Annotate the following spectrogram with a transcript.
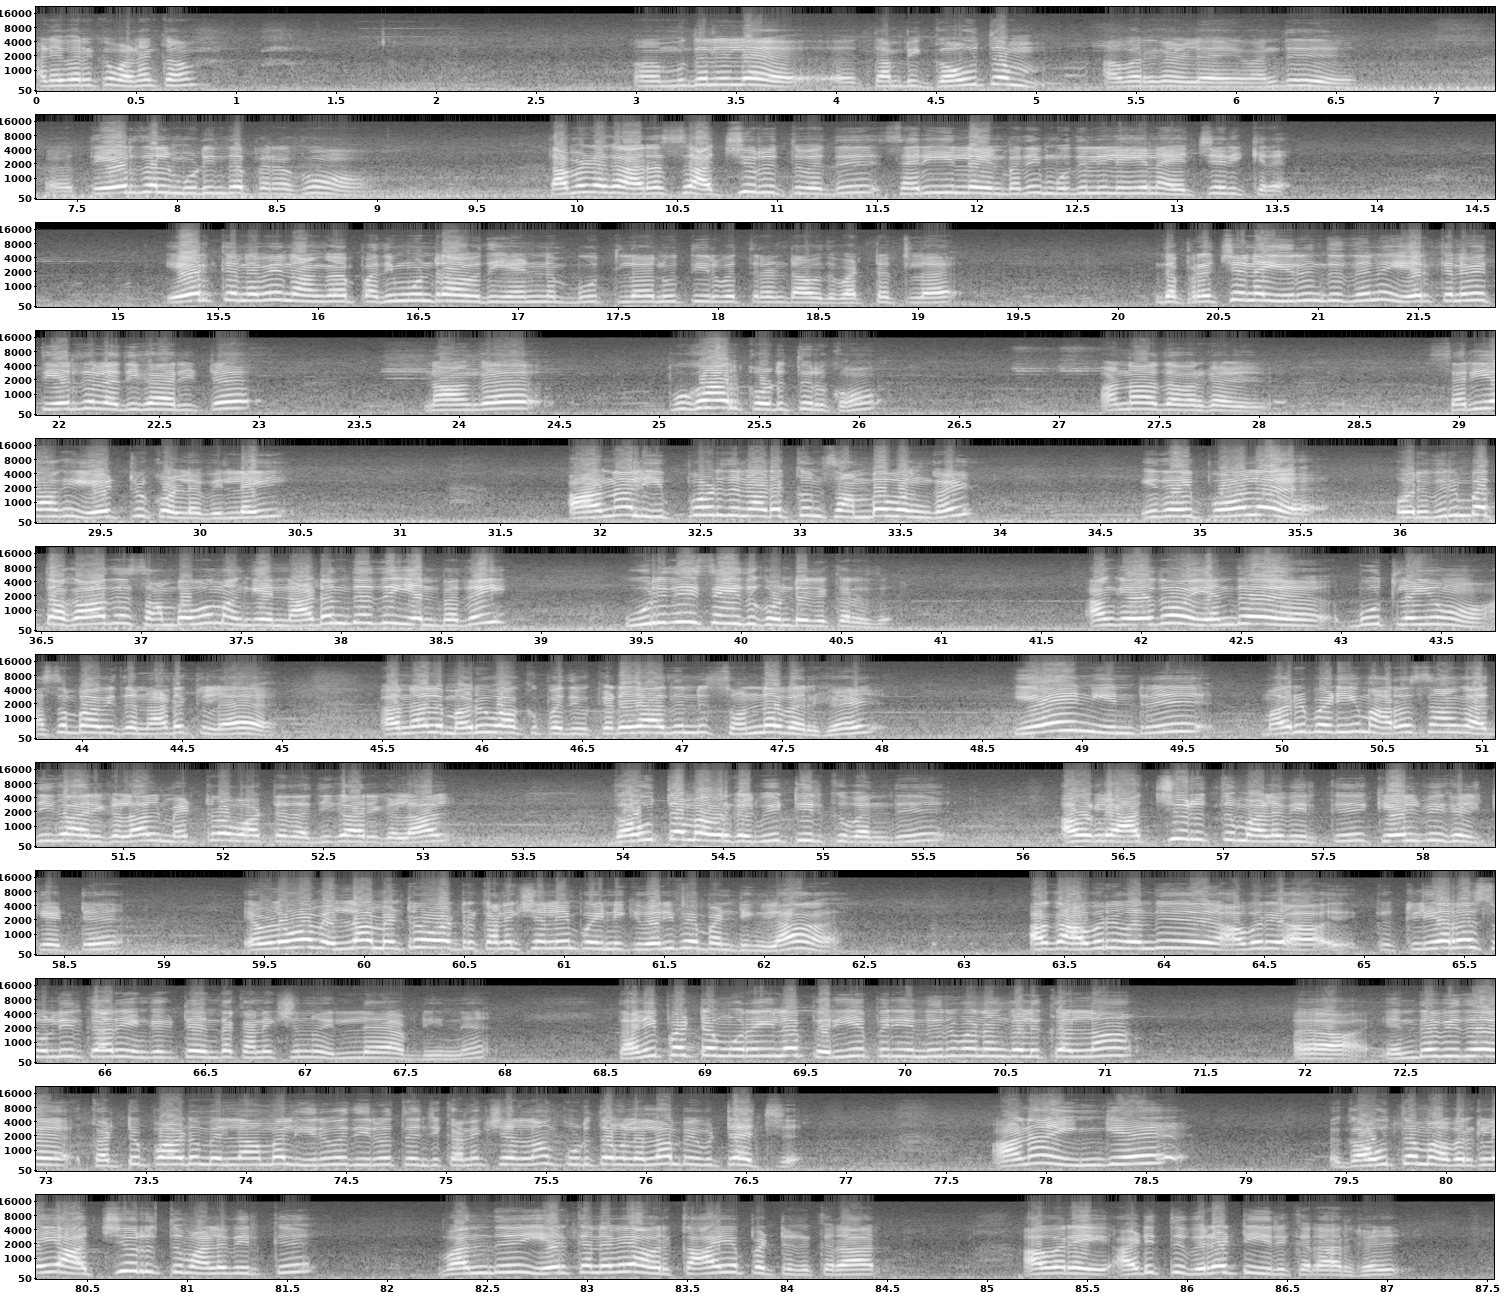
அனைவருக்கும் வணக்கம். முதலில் தம்பி கௌதம் அவர்களை வந்து தேர்தல் முடிந்த பிறகும் தமிழக அரசு அச்சுறுத்துவது சரியில்லை என்பதை முதலிலேயே நான் எச்சரிக்கிறேன். ஏற்கனவே நாங்கள் பதிமூன்றாவது எண் பூத்தில் நூற்றி இருபத்தி ரெண்டாவது வட்டத்தில் இந்த பிரச்சனை இருந்ததுன்னு ஏற்கனவே தேர்தல் அதிகாரிகிட்ட நாங்கள் புகார் கொடுத்துருக்கோம். ஆனால் அது அவர்கள் சரியாக ஏற்றுக்கொள்ளவில்லை. ஆனால் இப்பொழுது நடக்கும் சம்பவங்கள் இதை போல ஒரு விரும்பத்தகாத சம்பவம் அங்கே நடந்தது என்பதை உறுதி செய்து கொண்டிருக்கிறது. அங்கே ஏதோ எந்த பூத்லையும் அசம்பாவிதம் நடக்கலை. அதனால் மறு வாக்குப்பதிவு கிடையாதுன்னு சொன்னவர்கள் ஏன் இன்று மறுபடியும் அரசாங்க அதிகாரிகளால் மெட்ரோ வாட்டர் அதிகாரிகளால் கௌதம் அவர்கள் வீட்டிற்கு வந்து அவர்களை அச்சுறுத்தும் அளவிற்கு கேள்விகள் கேட்டு எவ்வளவோ எல்லா மெட்ரோ வாட்டர் கனெக்ஷன்லையும் போய் இன்றைக்கி வெரிஃபை பண்ணிட்டீங்களா? ஆக அவர் வந்து அவர் கிளியராக சொல்லியிருக்காரு எங்ககிட்ட எந்த கனெக்ஷனும் இல்லை அப்படின்னு. தனிப்பட்ட முறையில் பெரிய பெரிய நிறுவனங்களுக்கெல்லாம் எந்தவித கட்டுப்பாடும் இல்லாமல் இருபது இருபத்தஞ்சி கனெக்ஷன்லாம் கொடுத்தவங்களெல்லாம் போய் விட்டாச்சு. ஆனால் இங்கே கௌதம் அவர்களை அச்சுறுத்தும் அளவிற்கு வந்து ஏற்கனவே அவர் காயப்பட்டிருக்கிறார். அவரை அடித்து விரட்டி இருக்கிறார்கள்.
